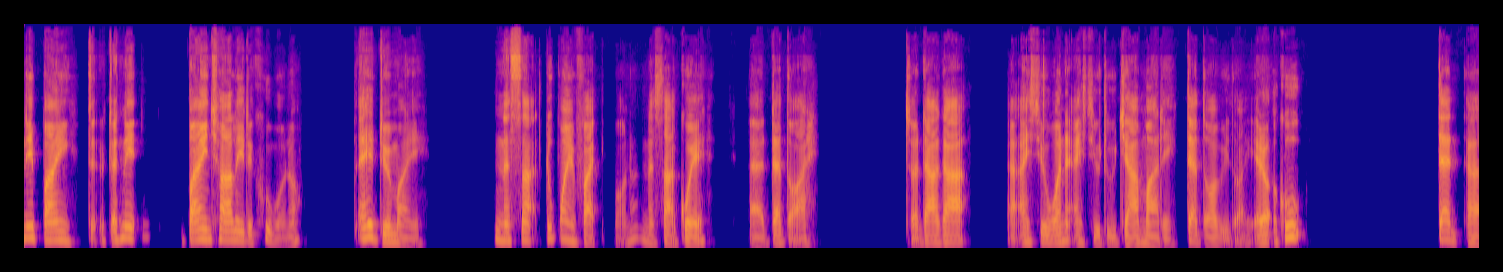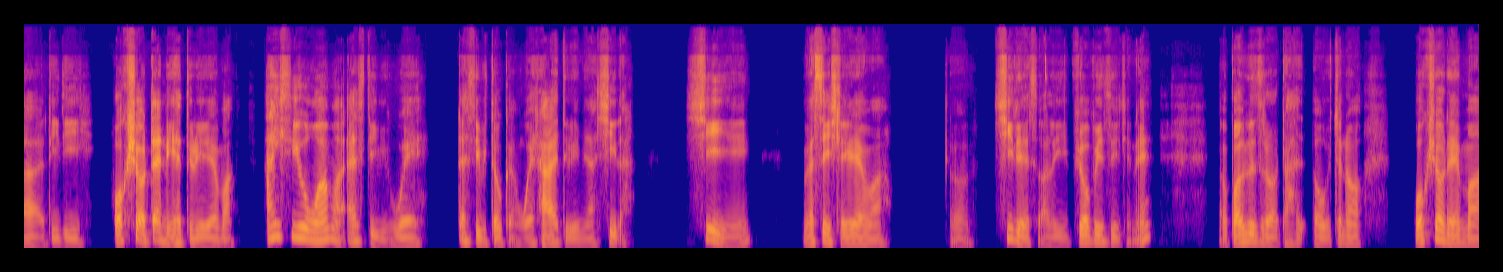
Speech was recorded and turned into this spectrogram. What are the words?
နှစ်ပိုင်းတစ်နှစ်ပိုင်းခြားလေးတစ်ခုပေါ့နော်အဲ့ဒီတွင်မှာနှစ်ဆ2.5ပေါ့နော်နှစ်ဆကွဲအဲတက်သွားတယ်ဆိုတော့ဒါက ICO 1နဲ့ ICO 2ကြားမှာတက်သွားပြီးသွားပြီအဲ့တော့အခုတက်အာဒီဒီ workshop တက်နေတဲ့သူတွေထဲမှာ ICO 1 မှာ STB ဝယ် STB token ဝယ်ထားတဲ့သူတွေများရှိလားရှိရင် message လေးထဲမှာဟိုရှိတယ်ဆိုတာလေးပြောပေးစေချင်တယ်ဘာလို့လဲဆိုတော့ဒါဟိုကျွန်တော် workshop ထဲမှာ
